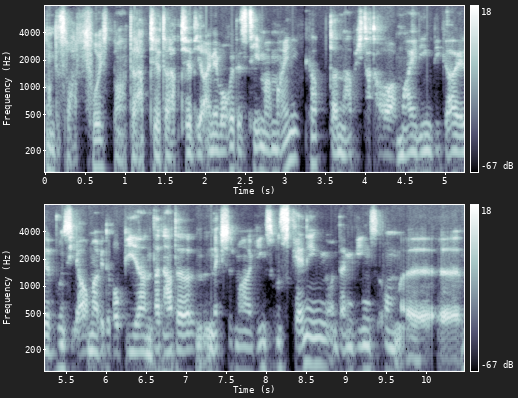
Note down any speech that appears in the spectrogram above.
Und es war furchtbar. Da habt ihr, da habt ihr die eine Woche das Thema Mining gehabt. Dann habe ich gedacht, oh, Mining, wie geil, muss ich auch mal wieder probieren. Dann hat er, nächstes Mal ging es um Scanning und dann ging es um äh, äh,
